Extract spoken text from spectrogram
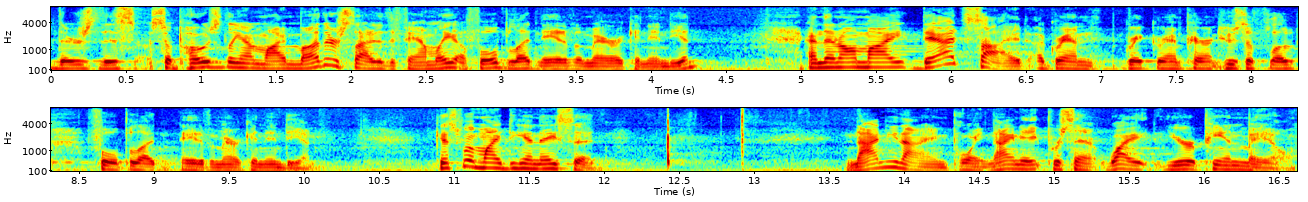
there's this supposedly on my mother's side of the family, a full blood Native American Indian. And then on my dad's side, a grand, great grandparent who's a full blood Native American Indian. Guess what my DNA said? 99.98% white European male.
